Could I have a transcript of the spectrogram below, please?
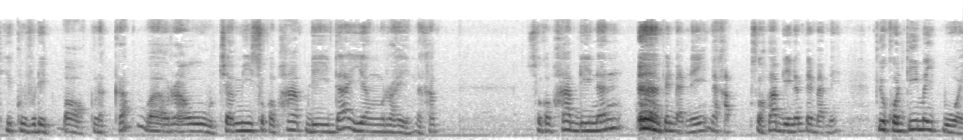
ที่ครูฟริดบอกนะครับว่าเราจะมีสุขภาพดีได้อย่างไรนะครับ สุขภาพดีนั้นเป็นแบบนี้นะครับ สุขภาพดีนั้นเป็นแบบนี้ คือคนที่ไม่ป่วย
